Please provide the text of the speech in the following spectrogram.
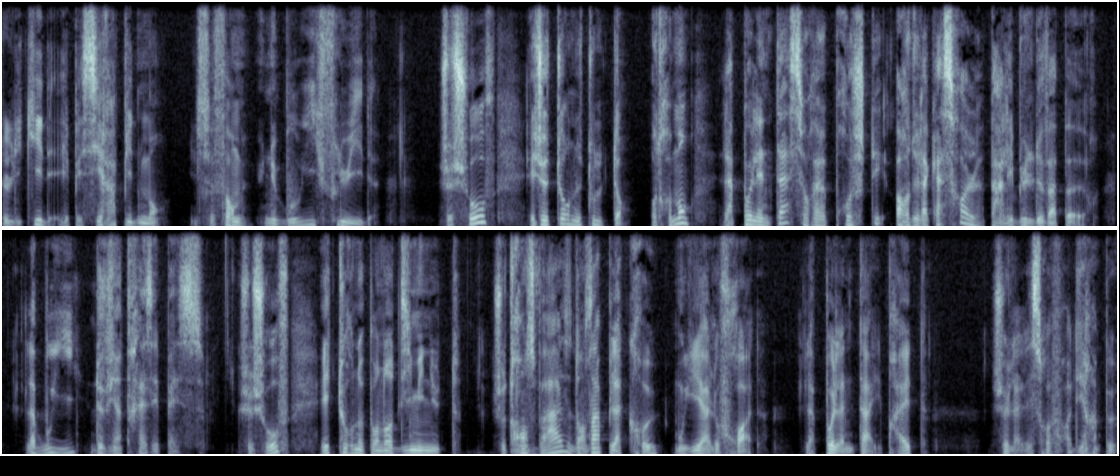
Le liquide épaissit rapidement. Il se forme une bouillie fluide. Je chauffe et je tourne tout le temps. Autrement, la polenta serait projetée hors de la casserole par les bulles de vapeur. La bouillie devient très épaisse. Je chauffe et tourne pendant dix minutes. Je transvase dans un plat creux mouillé à l'eau froide. La polenta est prête. Je la laisse refroidir un peu.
